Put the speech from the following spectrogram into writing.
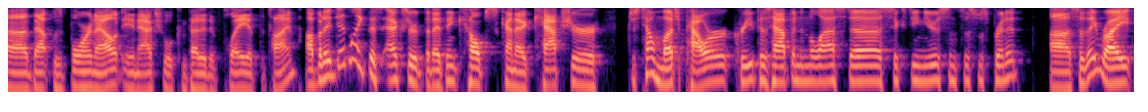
uh, that was borne out in actual competitive play at the time. Uh, but I did like this excerpt that I think helps kind of capture just how much power creep has happened in the last uh, 16 years since this was printed. Uh, so they write.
